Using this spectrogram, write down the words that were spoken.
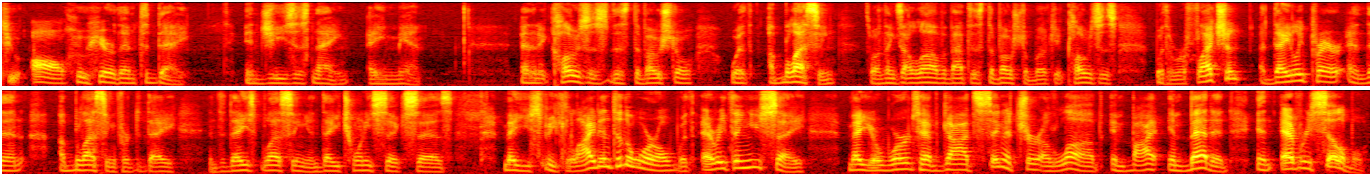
to all who hear them today. In Jesus' name, amen. And then it closes this devotional with a blessing. It's one of the things I love about this devotional book. It closes with a reflection, a daily prayer, and then a blessing for today. And today's blessing in day 26 says, May you speak light into the world with everything you say May your words have God's signature of love embedded in every syllable.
